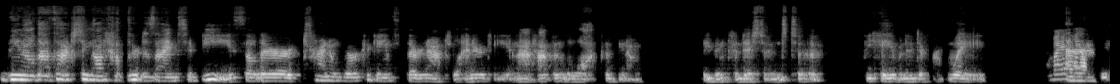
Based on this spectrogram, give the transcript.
you know, that's actually not how they're designed to be. So they're trying to work against their natural energy. And that happens a lot because, you know, we've been conditioned to behave in a different way. My husband um,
